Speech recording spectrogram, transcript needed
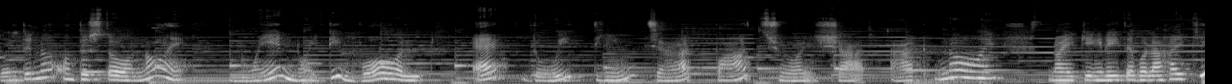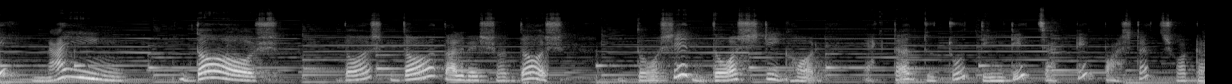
দন্তে ন, অন্তস্থ। নয়। নয়ে নয়টি বল। এক, দুই, তিন, চার, পাঁচ, ছয়, সাত, আট, নয়। নয়কে ইংরেজিতে বলা হয় কি? নাইন। দশ। দশ, দ তালবেশ্বর দশ দশে দশটি ঘর। একটা, দুটো, তিনটে, চারটে, পাঁচটা, ছটা,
